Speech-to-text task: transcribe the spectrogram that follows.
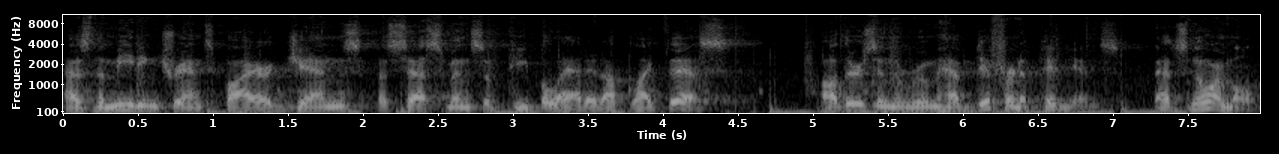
As the meeting transpired, Jen's assessments of people added up like this. Others in the room have different opinions. That's normal.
